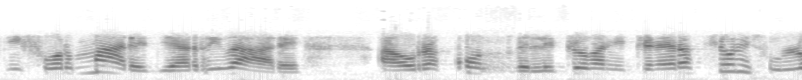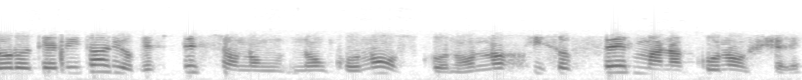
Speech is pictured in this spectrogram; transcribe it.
di formare, di arrivare a un racconto delle giovani generazioni sul loro territorio che spesso non, non, conoscono, non si soffermano a conoscere.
